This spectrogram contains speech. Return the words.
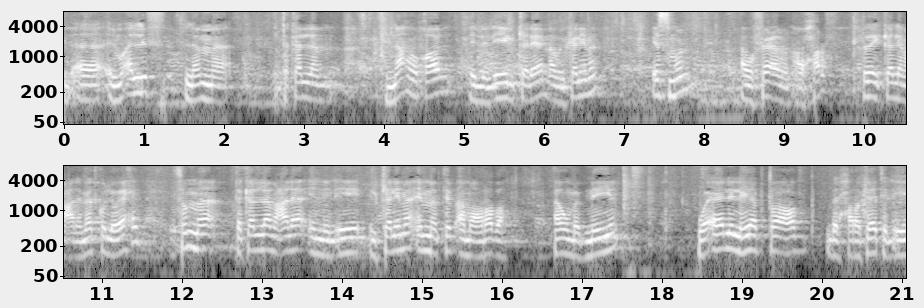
يبقى المؤلف لما تكلم في النحو قال الإيه الكلام أو الكلمة اسم أو فعل أو حرف. ابتدى يتكلم علامات كل واحد. ثم تكلم على إن الإيه الكلمة إما بتبقى معربة أو مبنية. وقال اللي هي بتعرب بالحركات الإيه؟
